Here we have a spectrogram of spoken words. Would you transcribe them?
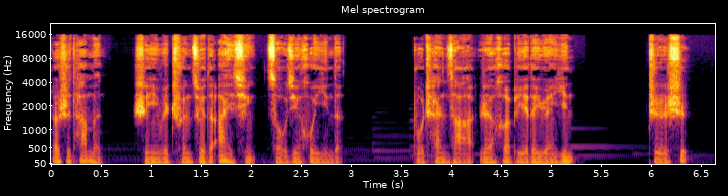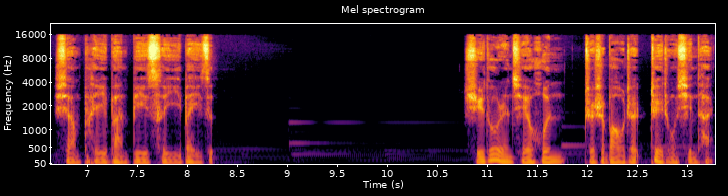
而是他们是因为纯粹的爱情走进婚姻的，不掺杂任何别的原因，只是想陪伴彼此一辈子。许多人结婚只是抱着这种心态，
